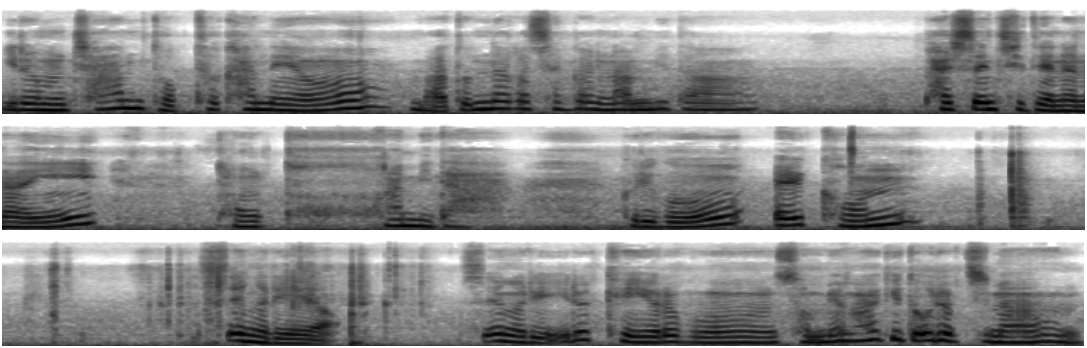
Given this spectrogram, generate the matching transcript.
이름 참 독특하네요. 마돈나가 생각납니다. 8cm 되는 아이 통통합니다. 그리고 엘콘 생얼이에요. 생얼이 이렇게 여러분 선명하기도 어렵지만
